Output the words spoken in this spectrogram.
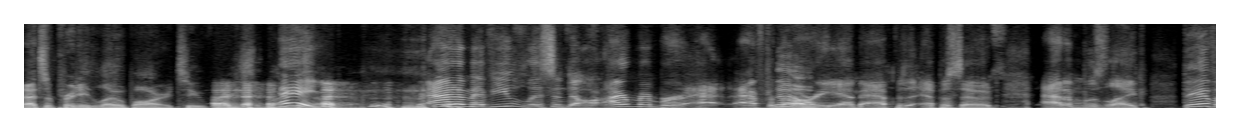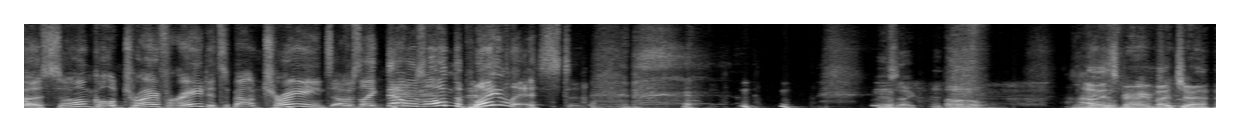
That's a pretty low bar too. I know. Braxton, let me Hey. Adam, have you listened to? I remember a after the No. REM ap- episode, Adam was like, "They have a song called Driver Eight. It's about trains." I was like, "That was on the playlist." He was like, "Oh." I was very much to- a,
